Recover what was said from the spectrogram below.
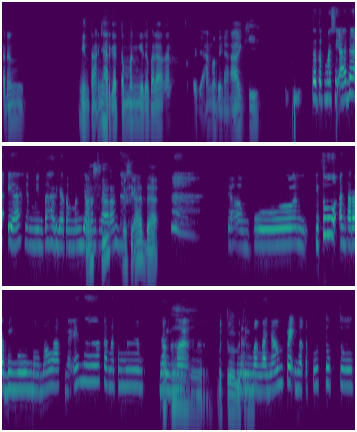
kadang mintanya harga temen gitu padahal kan pekerjaan mah beda lagi. Tetap masih ada ya yang minta harga temen zaman masih, sekarang. Masih ada. ya ampun, itu antara bingung mau nolak nggak enak karena temen nerima uh, betul betul nerima nggak nyampe nggak ketutup tuh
